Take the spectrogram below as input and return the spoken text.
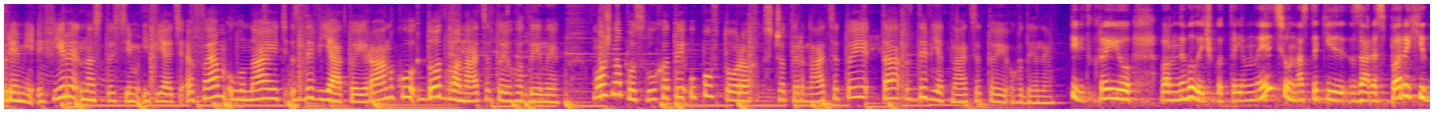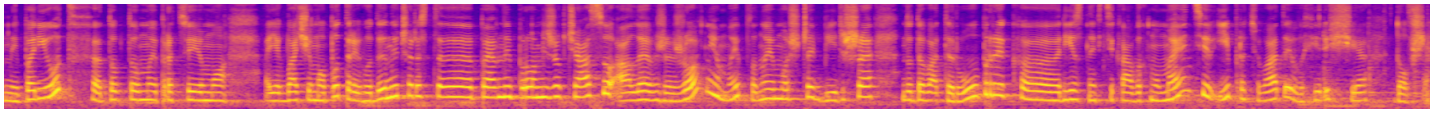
Прямі ефіри на 107,5 FM лунають з 9 ранку до 12 години. Можна послухати у повторах з 14 та з 19 години. Відкрию вам невеличку таємницю. У нас такий зараз перехідний період, тобто ми працюємо, як бачимо, по три години через е, певний проміжок часу, але вже в жовтні ми плануємо ще більше додавати рубрик е, різних цікавих моментів і працювати в ефірі ще довше.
